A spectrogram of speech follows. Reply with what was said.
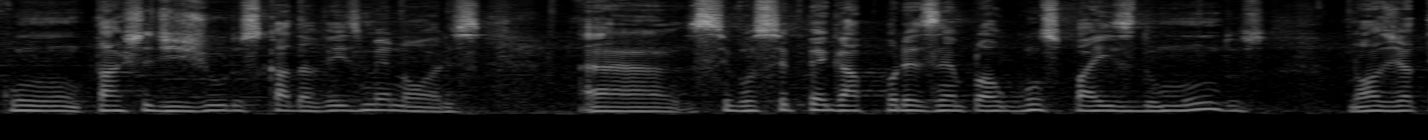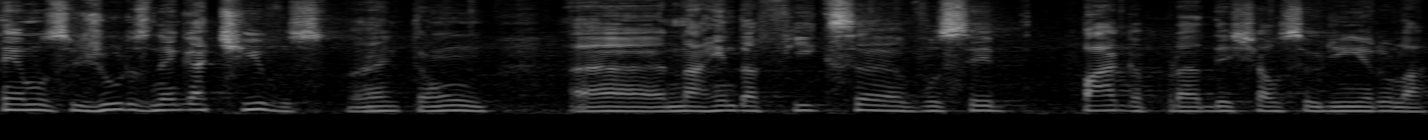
com taxas de juros cada vez menores. Uh, se você pegar, por exemplo, alguns países do mundo, nós já temos juros negativos. Né? Então, uh, na renda fixa, você paga para deixar o seu dinheiro lá.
